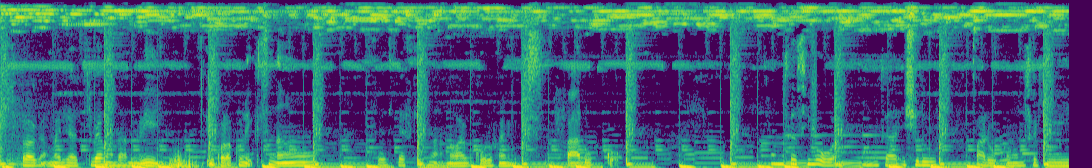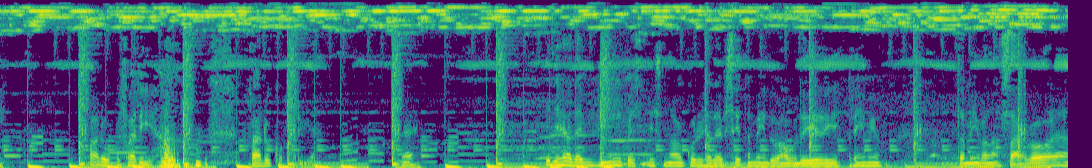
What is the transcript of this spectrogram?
esse programa ele já tiver mandado vídeo, eu coloco o link. Se não, vocês pesquisam no Agro Remix Faruco. É uma música assim boa, uma música estilo Faruco, uma música que Faruco faria. Faruco faria, né? Ele já deve vir, pois esse novo já deve ser também do álbum dele, prêmio. Também vai lançar agora.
